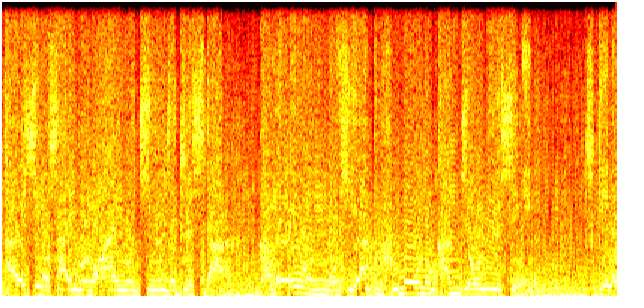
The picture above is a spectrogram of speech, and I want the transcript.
胎児の最後の愛を中絶したカメレオンの飛躍不能の感情粒子に月の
